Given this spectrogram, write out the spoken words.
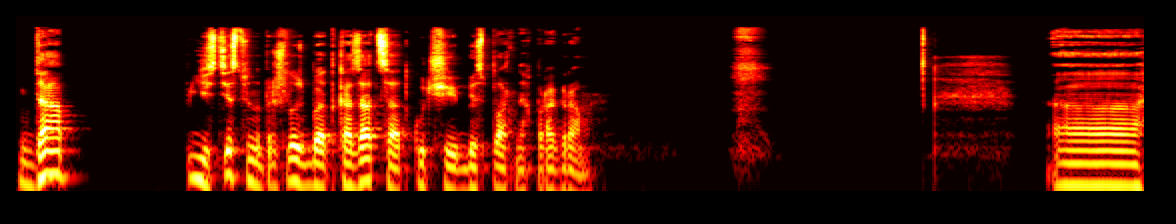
Да, естественно, пришлось бы отказаться от кучи бесплатных программ. А,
